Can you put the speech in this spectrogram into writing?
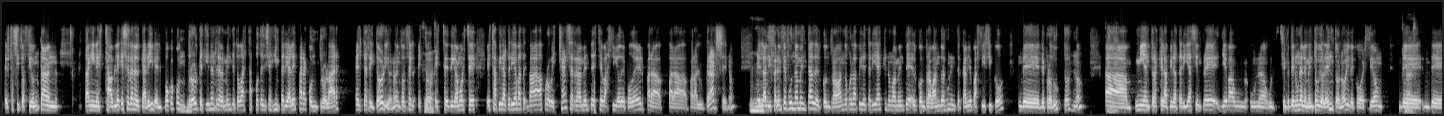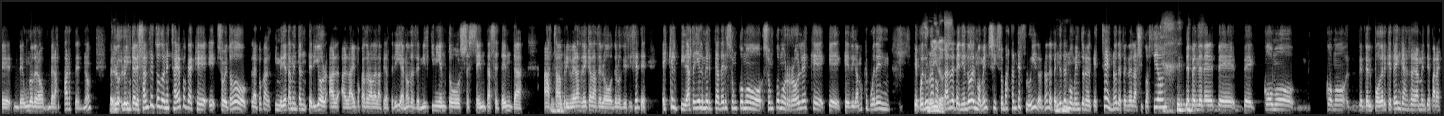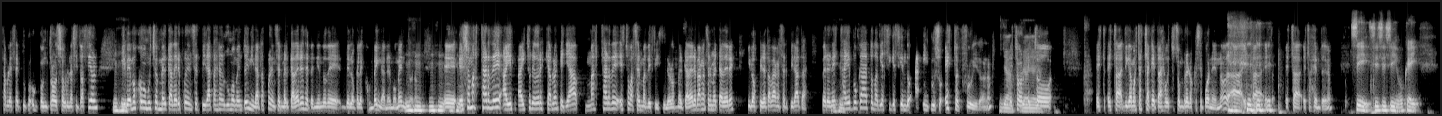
esta situación tan, tan inestable que se da en el Caribe, el poco control que tienen realmente todas estas potencias imperiales para controlar el territorio, ¿no? Entonces, esto, este, digamos, este, esta piratería va, a aprovecharse realmente de este vacío de poder para, para, para lucrarse, ¿no? Eh, la diferencia fundamental del contrabando con la piratería es que normalmente el contrabando es un intercambio pacífico de, de productos, ¿no? Ah, mientras que la piratería siempre lleva un, siempre tiene un elemento violento, ¿no? Y de coerción de, de, de uno de, las partes, ¿no? Pero lo, interesante todo en esta época es que, eh, sobre todo la época inmediatamente anterior a, la época dorada de la piratería, ¿no? Desde 1560, 70 hasta primeras décadas de, de, los 17, es que el pirata y el mercader son como, son como roles que, que, digamos que pueden que puede uno adoptar dependiendo del momento. Sí, son bastante fluidos, ¿no? Depende del momento en el que estés, ¿no? Depende de la situación, depende de, de, de, cómo, como del poder que tengas realmente para establecer tu control sobre una situación. Y vemos como muchos mercaderes pueden ser piratas en algún momento y piratas pueden ser mercaderes dependiendo de, lo que les convenga en el momento. Eh, eso más tarde, hay, historiadores que hablan que ya más tarde esto va a ser más difícil. Los mercaderes van a ser mercaderes y los piratas van a ser piratas. Pero en esta época todavía sigue siendo, ah, incluso esto es fluido, ¿no? esto, esto esta, digamos, estas chaquetas o estos sombreros que se ponen, ¿no? A esta, esta, gente, ¿no? Sí, sí, sí, sí, ok.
